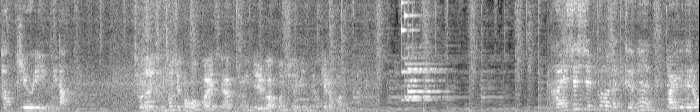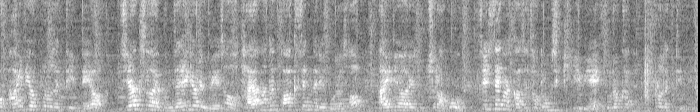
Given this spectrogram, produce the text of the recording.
박기우리입니다. 저는 신소시공학과에 재학 중인 19학번 최 민혁이라고 합니다. ICC 프로젝트는 말 그대로 아이디어 프로젝트인데요. 지역사회 문제 해결을 위해서 다양한 학과 학생들이 모여서 아이디어를 도출하고 실생활까지 적용시키기 위해 노력하는 프로젝트입니다.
